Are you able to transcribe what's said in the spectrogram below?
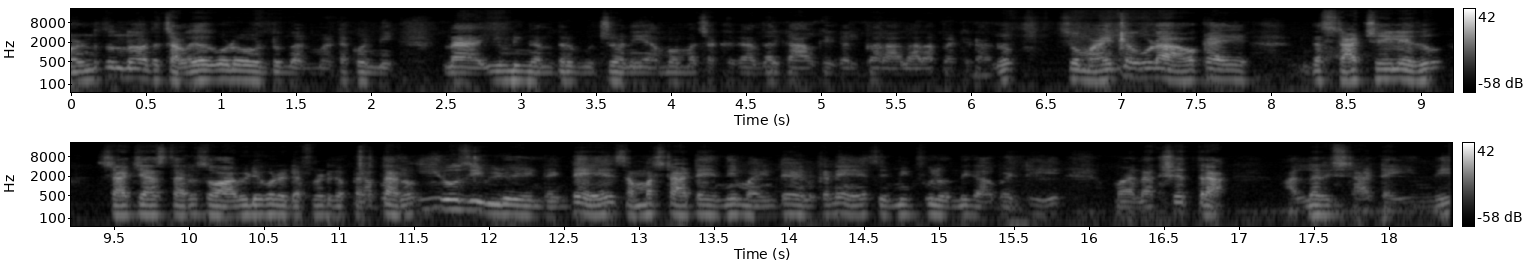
మండుతుందో అంత చల్లగా కూడా ఉంటుంది అనమాట కొన్ని నా ఈవినింగ్ అందరూ కూర్చొని అమ్మమ్మ చక్కగా అందరికి ఆవకాయ కలిపి అలా అలా పెట్టడాలు. సో మా ఇంట్లో కూడా ఆవకాయ ఇంకా స్టార్ట్ చేయలేదు. స్టార్ట్ చేస్తారు. సో ఆ వీడియో కూడా డెఫినెట్గా పెడతాను. ఈ రోజు ఈ వీడియో ఏంటంటే సమ్మర్ స్టార్ట్ అయింది. మా ఇంటి వెనుకనే స్విమ్మింగ్ పూల్ ఉంది కాబట్టి మా నక్షత్ర అల్లరి స్టార్ట్ అయ్యింది.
